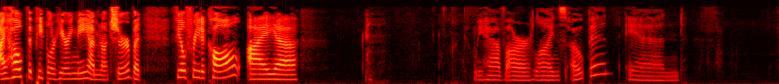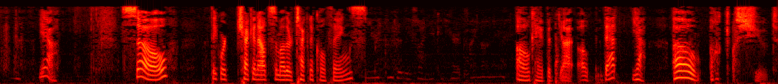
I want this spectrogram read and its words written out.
I hope that people are hearing me. I'm not sure, but feel free to call. I, uh, we have our lines open and yeah. So, I think we're checking out some other technical things. Oh, okay, but yeah, oh, that, yeah. Oh, oh, shoot.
